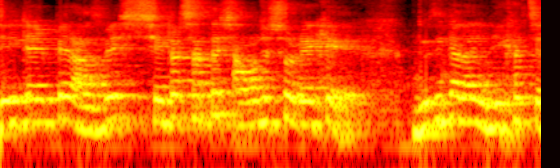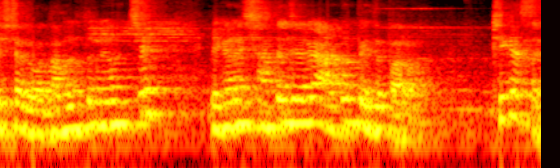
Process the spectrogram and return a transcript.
যেই টাইপের আসবে, সেটার সাথে সামঞ্জস্য রেখে দুই তিনটা লাইন লেখার চেষ্টা করো। তাহলে তুমি হচ্ছে এখানে সাথে জায়গায় আটও পেতে পারো। ঠিক আছে?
